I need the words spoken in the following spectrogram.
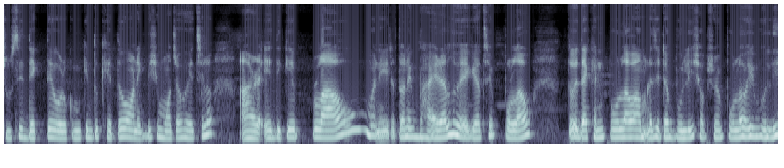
জুসি দেখতে, ওরকম কিন্তু খেতেও অনেক বেশি মজা হয়েছিল। আর এদিকে পোলাও মানে এটা তো অনেক ভাইরাল হয়ে গেছে, পোলাও। তো দেখেন, পোলাও আমরা যেটা বলি, সবসময় পোলাওই বলি।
